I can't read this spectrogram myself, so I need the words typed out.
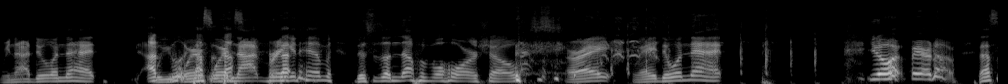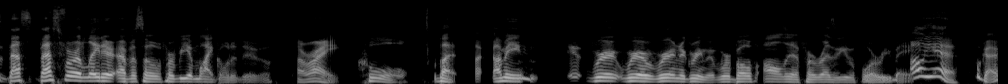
we're not doing that. I, we, look, are that's- we're that's- not bringing him. This is enough of a horror show. All right, we ain't doing that. You know what? Fair enough. That's that's that's for a later episode for me and Michael to do. All right, cool. But I- I mean, we're we're we're in agreement. We're both all in for Resident Evil 4 remake. Oh yeah, okay.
